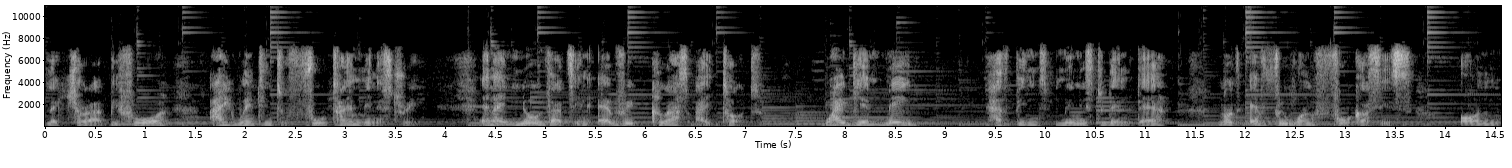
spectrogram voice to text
lecturer before I went into full time ministry, and I know that in every class I taught, while there may have been many students there, not everyone focuses on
